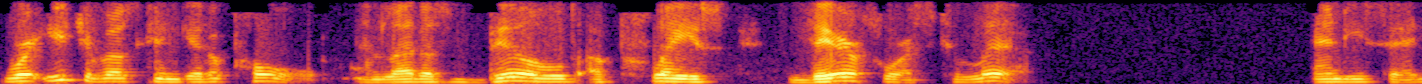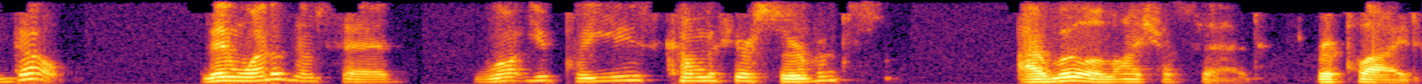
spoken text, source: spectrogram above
where each of us can get a pole, and let us build a place there for us to live. And he said, go. Then one of them said, won't you please come with your servants? I will, Elisha said, replied.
